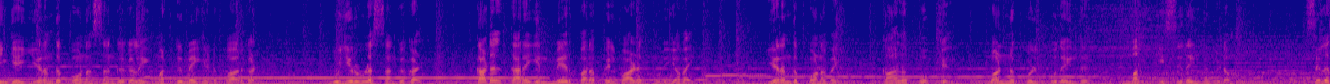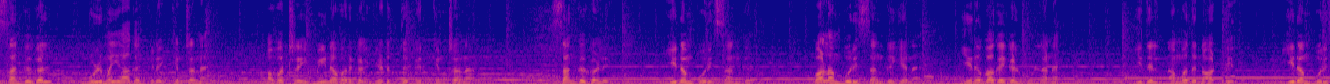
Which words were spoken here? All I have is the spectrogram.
இங்கே இறந்து போன சங்குகளை மட்டுமே எடுப்பார்கள். உயிருள்ள சங்குகள் கடல் தரையின் மேற்பரப்பில் வாழக்கூடியவை. இறந்து போனவை காலப்போக்கில் மண்ணுக்குள் புதைந்து மக்கி சிதைந்துவிடும். சில சங்குகள் முழுமையாக கிடைக்கின்றன. அவற்றை மீனவர்கள் எடுத்து விற்கின்றனர். சங்குகளில் இடம்புரி சங்கு வலம்புரி சங்கு என இரு வகைகள் உள்ளன. இதில் நமது நாட்டில் இடம்புரி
